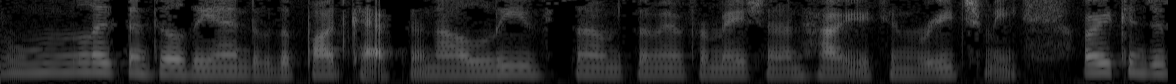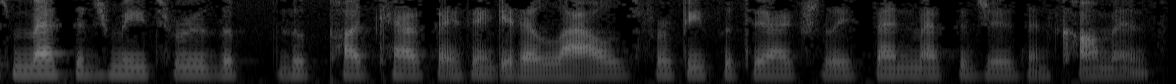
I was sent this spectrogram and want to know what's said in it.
listen till the end of the podcast, and I'll leave some some information on how you can reach me, or you can just message me through the the podcast. I think it allows for people to actually send messages and comments.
